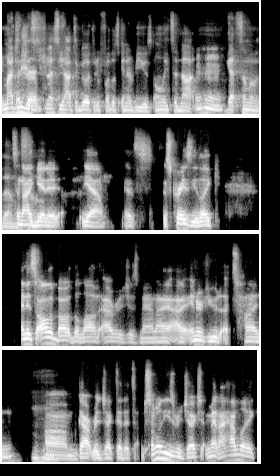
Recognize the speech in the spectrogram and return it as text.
imagine sure. the stress you had to go through for those interviews only to not Mhm. get some of them to not get it yeah it's it's crazy like and it's all about the law of averages man i i interviewed a ton Mhm. um got rejected a ton. some of these rejection man i have like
